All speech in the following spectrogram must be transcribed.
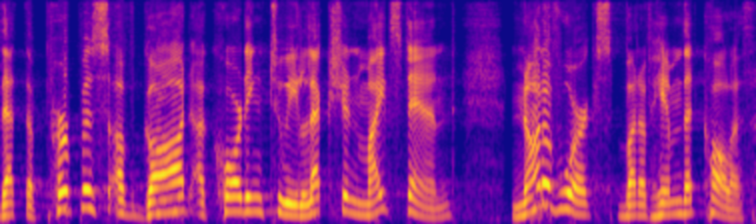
that the purpose of God according to election might stand, not of works, but of him that calleth.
